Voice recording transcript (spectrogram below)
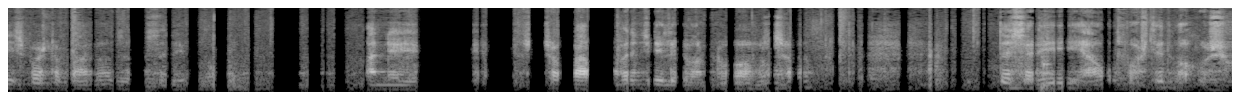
स्पष्ट पार्न जसरी मान्य सभापतिजीले भन्नुभएको छ त्यसरी यहाँ उपस्थित भएको छु।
